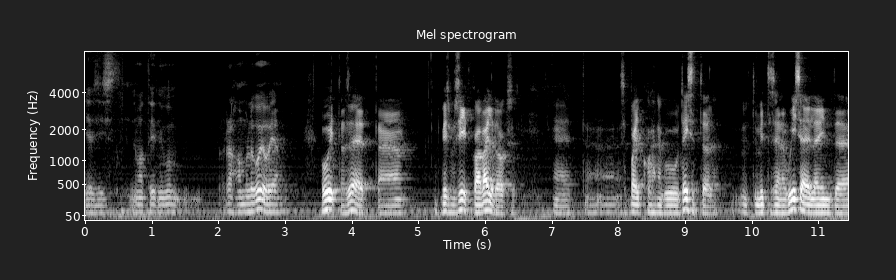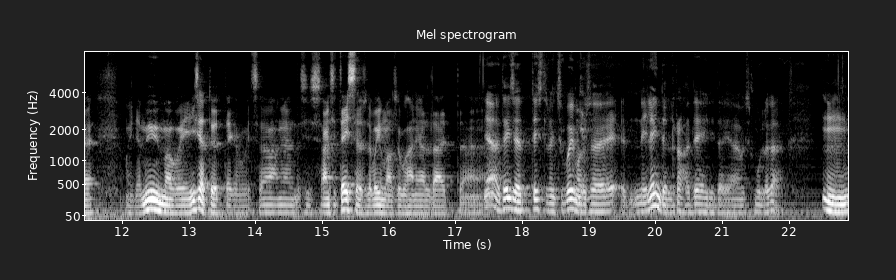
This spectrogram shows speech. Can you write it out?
ja siis nemad tõid nagu raha mulle koju ja. huvitav see, et äh, mis ma siit kohe välja tooks, et et äh, sa panid kohe nagu teised tööle, mitte see nagu ise ei läinud, äh, ma ei tea, müüma või ise tööd tegema, vaid sa nii-öelda siis andsid teistele selle võimaluse kohe nii-öelda, et. Äh, ja teised, teistele andsid võimaluse neil endil raha teenida ja siis mulle ka mm.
